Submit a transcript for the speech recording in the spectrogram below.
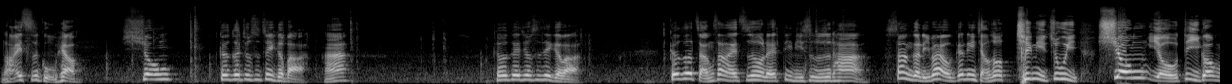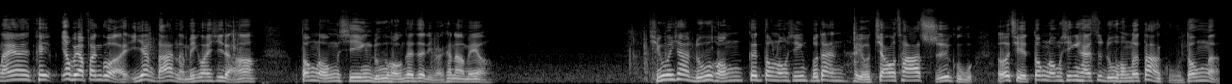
哪一只股票？兄哥哥就是这个吧？啊，哥哥就是这个吧？哥哥涨上来之后呢，弟弟是不是他？上个礼拜我跟你讲说，请你注意，兄有弟恭，来可以要不要翻过来？一样答案了，没关系的啊。东龙兴、卢红在这里面看到没有？请问一下，卢红跟东隆兴不但有交叉持股，而且东隆兴还是卢红的大股东啊。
